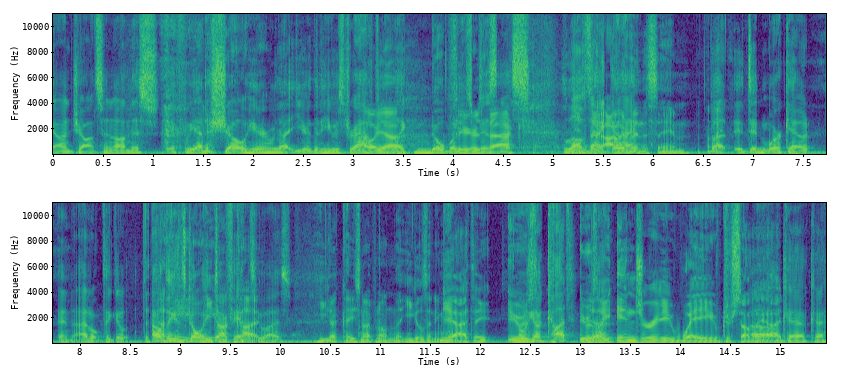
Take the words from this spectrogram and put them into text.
on Johnson on this if we had a show here that year that he was drafted. Oh, yeah. Like nobody's Few business. back. Love Me that guy. I would have been the same. but it didn't work out, and I don't think it. I I don't think it's going he to got fantasy cut. wise. He got cut. He's not even on the Eagles anymore. Yeah, I think he Oh, he was. got cut? He was Yeah. like injury waived or something. Oh, I- okay, okay.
